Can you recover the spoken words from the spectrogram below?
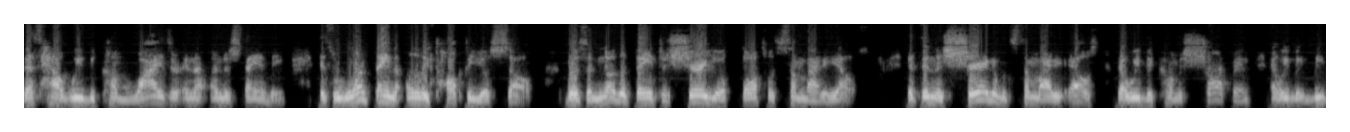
That's how we become wiser in our understanding. It's one thing to only talk to yourself, but it's another thing to share your thoughts with somebody else. It's in the sharing it with somebody else that we become sharpened and we, be, we,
